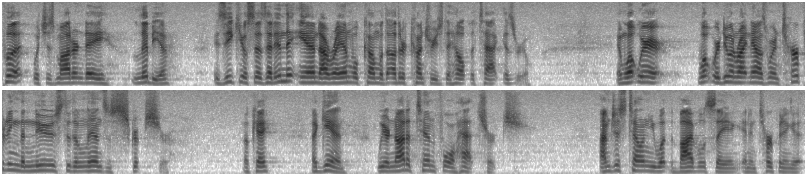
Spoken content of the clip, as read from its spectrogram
Put, which is modern day Libya, Ezekiel says that in the end, Iran will come with other countries to help attack Israel. And what we're, what we're doing right now is we're interpreting the news through the lens of Scripture. Okay? Again, we are not a tinfoil hat church. I'm just telling you what the Bible is saying and interpreting it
